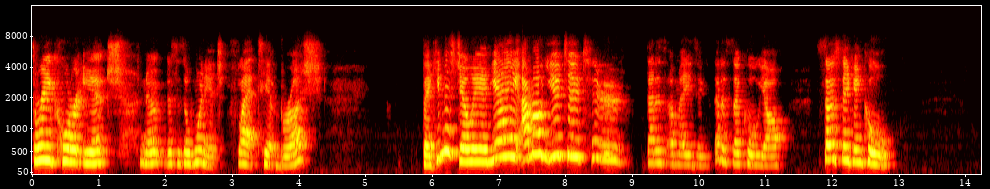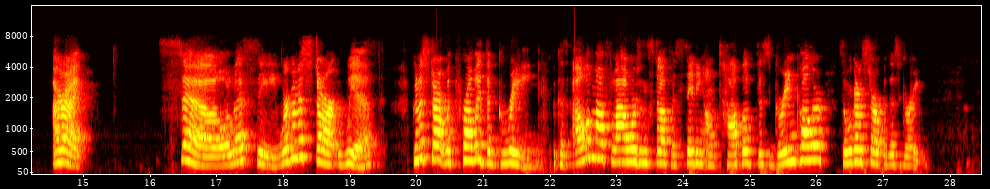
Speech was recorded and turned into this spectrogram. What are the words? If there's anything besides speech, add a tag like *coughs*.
three quarter inch, nope, this is a one inch flat tip brush. Thank you, Miss Joanne. Yay, I'm on YouTube too. That is amazing. That is so cool, y'all. So stinking cool. All right. So let's see. We're going to start with, I'm going to start with probably the green because all of my flowers and stuff is sitting on top of this green color. So we're going to start with this green.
